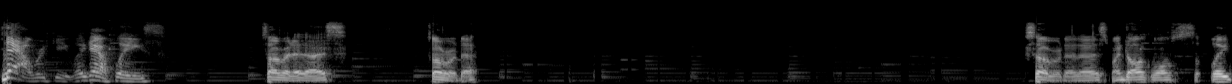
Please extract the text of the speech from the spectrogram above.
Now, Ricky, lay down, please. Sorry about that, guys. Sorry about that. Sorry about that, guys. My dog wants to lay.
